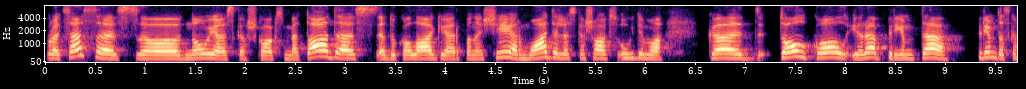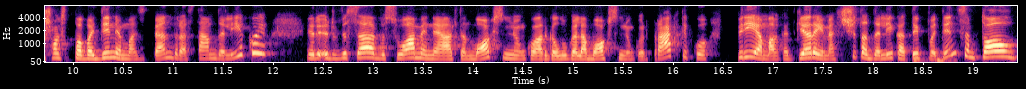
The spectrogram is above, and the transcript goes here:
procesas, naujas kažkoks metodas edukologijoje ar panašiai, ar modelis kažkoks ūkdymo, kad tol, kol yra priimta priimtas kažkoks pavadinimas bendras tam dalykui ir, ir visa visuomenė, ar ten mokslininkų, ar galų gale mokslininkų ir praktikų priema, kad gerai, mes šitą dalyką taip vadinsim, tol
